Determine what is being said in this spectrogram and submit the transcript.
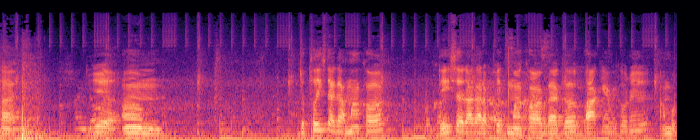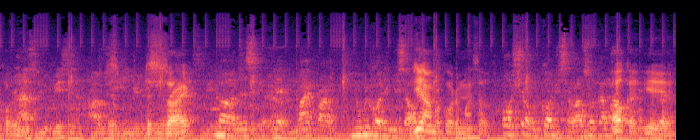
Hi. Yeah, um, the place that got my car, they said I gotta pick my car back up. I can't record in here. I'm recording. This, this is alright. No, this yeah, my part. You recording yourself? Yeah, I'm recording myself. Oh sure, record yourself. I was looking Okay, yeah, yeah.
